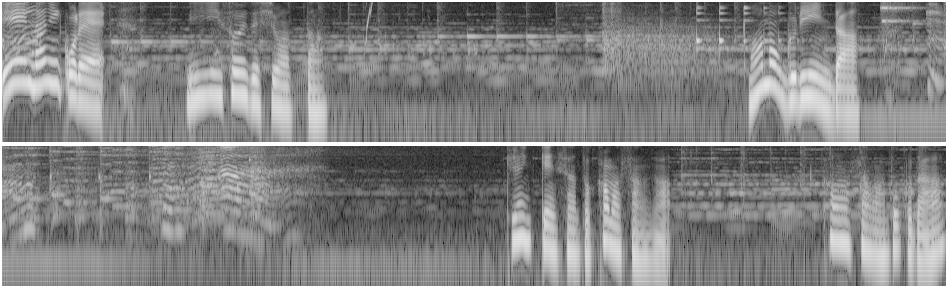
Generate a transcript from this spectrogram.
えー、何これ？右急いでしまった。魔のグリーンだ。ケンケンさんとカマさんが。カマさんはどこだ？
